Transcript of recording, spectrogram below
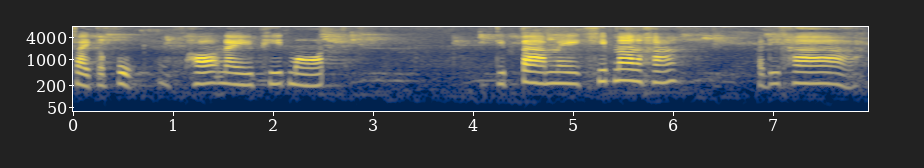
ใส่กระปุก เพราะในพีทมอสติดตามในคลิปหน้านะคะ สวัสดีค่ะ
